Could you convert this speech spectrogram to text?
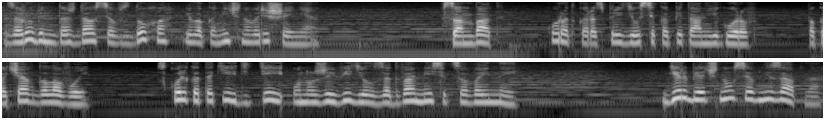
Зарубин дождался вздоха и лаконичного решения. «В Санбат!» — коротко распорядился капитан Егоров, покачав головой. Сколько таких детей он уже видел за два месяца войны. Герби очнулся внезапно.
